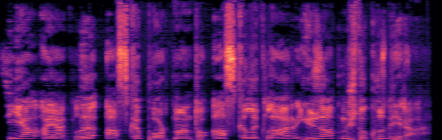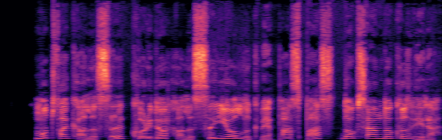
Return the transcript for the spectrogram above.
Siyah ayaklı askı portmanto askılıklar 169 lira. Mutfak halısı, koridor halısı, yolluk ve paspas 99 lira.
